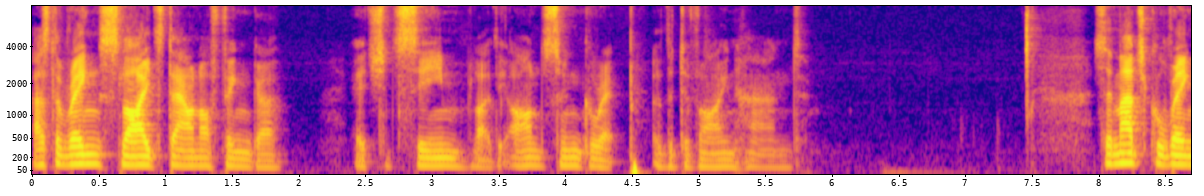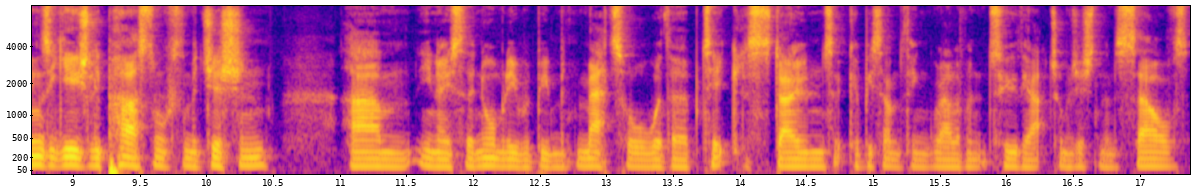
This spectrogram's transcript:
As the ring slides down our finger, it should seem like the answering grip of the divine hand. So magical rings are usually personal for the magician. Um, you know, so they normally would be metal with a particular stone. So it could be something relevant to the actual magician themselves,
